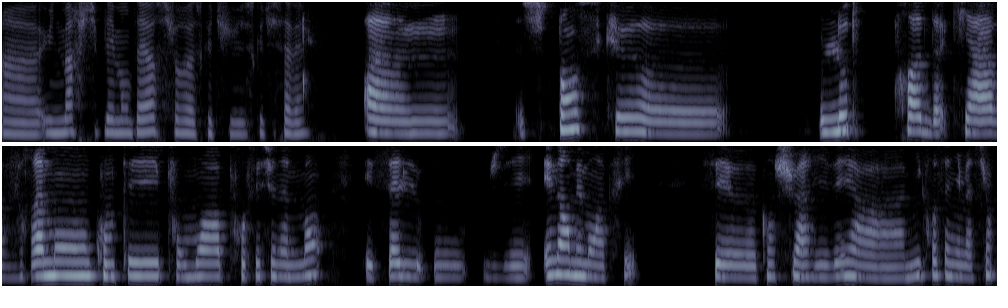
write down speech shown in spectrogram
une marche supplémentaire sur ce que tu, ce que tu savais? Je pense que l'autre prod qui a vraiment compté pour moi professionnellement est celle où j'ai énormément appris c'est quand je suis arrivée à Micros Animation.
